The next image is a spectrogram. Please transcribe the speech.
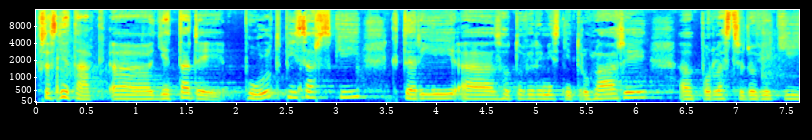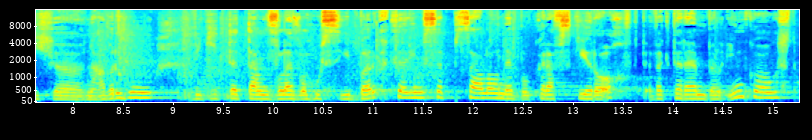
Přesně tak. Eh, je tady pult písařský, který eh, zhotovili místní truhláři podle středověkých návrhů. Vidíte tam vlevo husí brk, kterým se psalo, nebo kravský roh, ve kterém byl inkoust.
